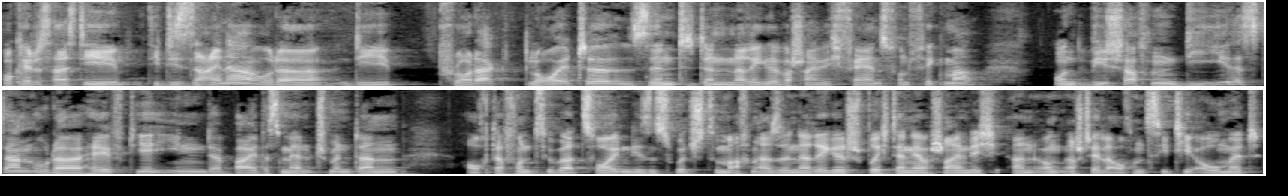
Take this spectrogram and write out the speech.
Okay, das heißt, die, die Designer oder die Product-Leute sind dann in der Regel wahrscheinlich Fans von Figma. Und wie schaffen die es dann oder helft ihr ihnen dabei, das Management dann auch davon zu überzeugen, diesen Switch zu machen. Also in der Regel spricht dann ja wahrscheinlich an irgendeiner Stelle auch ein CTO mit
